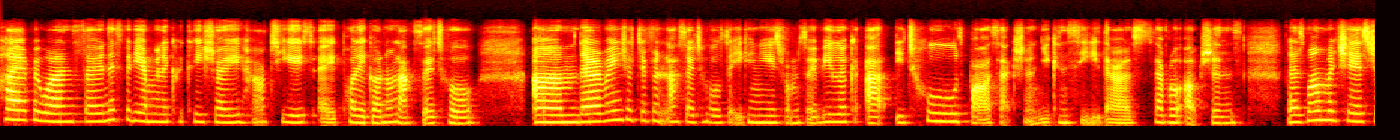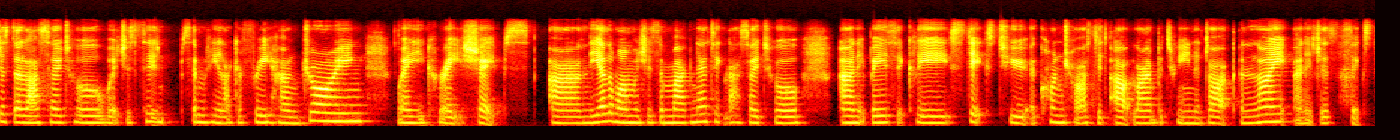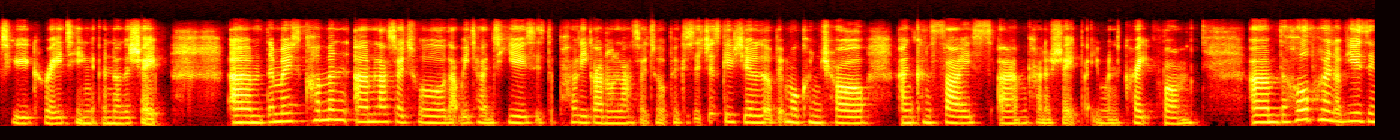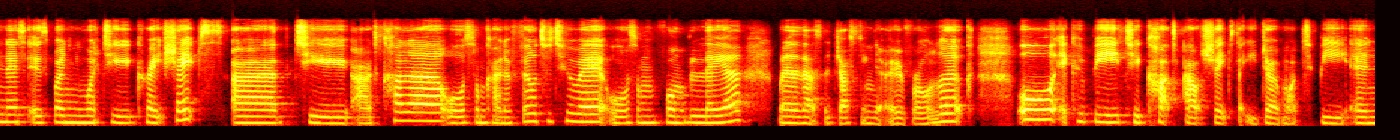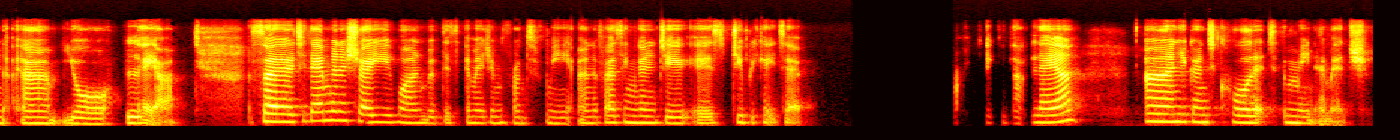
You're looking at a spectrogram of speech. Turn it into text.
Hi everyone, so in this video I'm going to quickly show you how to use a polygonal lasso tool. Um, there are a range of different lasso tools that you can use from, so if you look at the tools bar section you can see there are several options. There's one which is just a lasso tool which is sim simply like a freehand drawing where you create shapes and the other one which is a magnetic lasso tool and it basically sticks to a contrasted outline between a dark and light and it just sticks to creating another shape. Um, the most common um, lasso tool that we tend to use is the polygonal lasso tool because it just gives you a little bit more control and concise um, kind of shape that you want to create from. Um, the whole point of using this is when you want to create shapes uh, to add color or some kind of filter to it or some form of layer, whether that's adjusting the overall look, or it could be to cut out shapes that you don't want to be in um, your layer. So today I'm going to show you one with this image in front of me. And the first thing I'm going to do is duplicate it. That layer and you're going to call it the main image.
